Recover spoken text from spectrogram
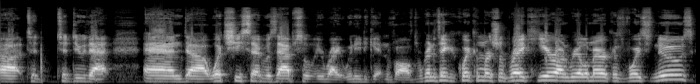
uh, to, to do that. And uh, what she said was absolutely right. We need to get involved. We're going to take a quick commercial break here on Real America's Voice News,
